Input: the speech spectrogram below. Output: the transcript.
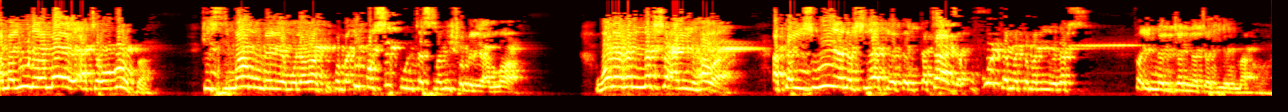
أما يولي ما أمي كي كسمام ملي ملواك فما إبا سك تسمميش ملي الله. ونهى النفس عن الهوى. أتيزوي نفسياك أتيكتاز كفوك ما تمني نفس. فإن الجنة هي المأوى.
